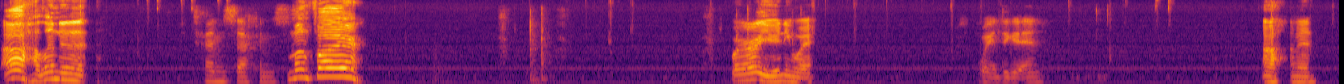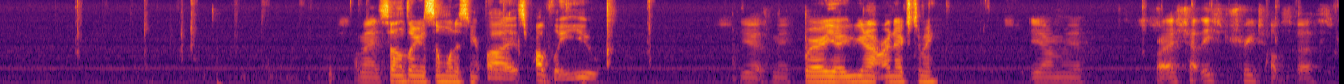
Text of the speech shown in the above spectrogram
Ah, I landed it. Ten seconds. I'm on fire! Where are you anyway? Waiting to get in. Ah, I'm in. I'm in. Sounds like someone is nearby. It's probably you. Yeah, it's me. Where are you? You're not right next to me. Yeah, I'm here. Right, let's check these treetops first.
